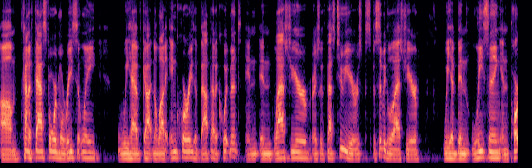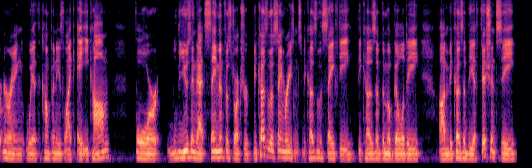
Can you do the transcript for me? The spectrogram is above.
Um, kind of fast forward more recently, we have gotten a lot of inquiries about that equipment. And in last year, or actually the past two years, specifically last year, we have been leasing and partnering with companies like AECOM for using that same infrastructure because of the same reasons, because of the safety, because of the mobility, um, because of the efficiency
